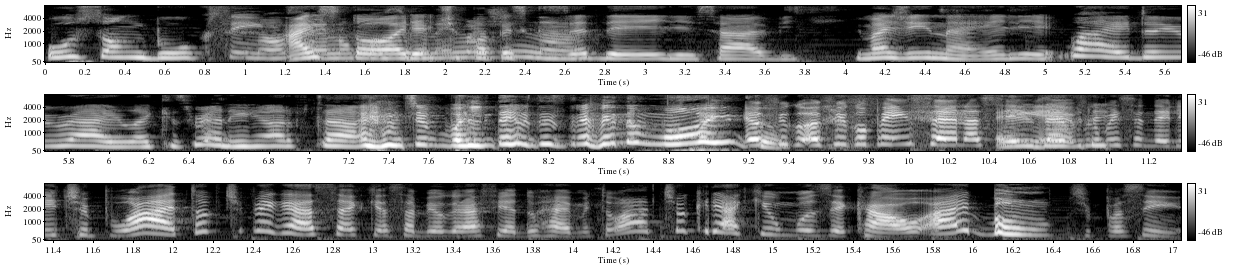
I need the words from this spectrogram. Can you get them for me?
O songbook, Sim. Nossa, a eu não história, tipo, a imaginar. pesquisa dele, sabe? Imagina, ele. Why do you write like it's running out of time? tipo, ele deve estar escrevendo muito. Eu fico, eu fico pensando assim, Ele eu fico ter- pensando nele, tipo, ah, então deixa eu pegar essa aqui, essa biografia do Hamilton, ah, deixa eu criar aqui um musical. Ai, bum! Tipo assim,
